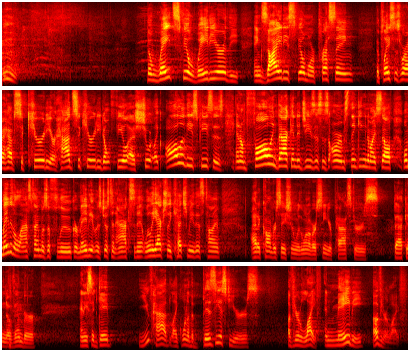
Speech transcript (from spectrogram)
the weights feel weightier, the anxieties feel more pressing. The places where I have security or had security don't feel as sure. Like all of these pieces, and I'm falling back into Jesus' arms, thinking to myself, well, maybe the last time was a fluke, or maybe it was just an accident. Will he actually catch me this time? I had a conversation with one of our senior pastors back in November, and he said, Gabe, you've had like one of the busiest years of your life, and maybe of your life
